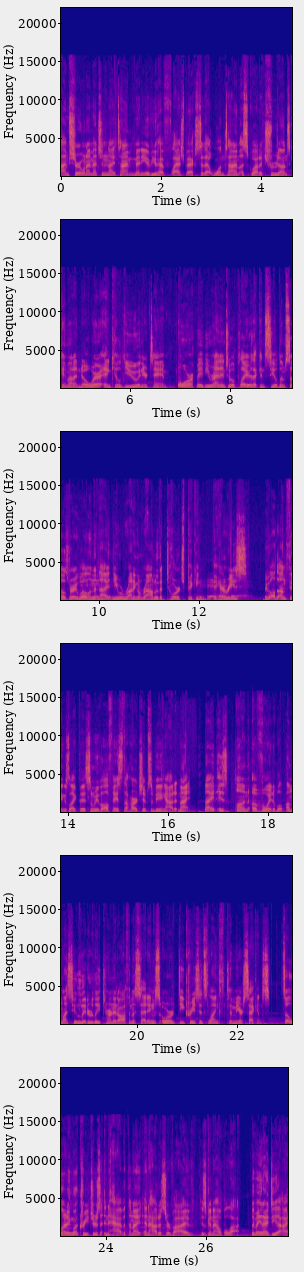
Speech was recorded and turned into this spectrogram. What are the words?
I'm sure when I mention nighttime, many of you have flashbacks to that one time a squad of Troodons came out of nowhere and killed you and your tame. Or maybe you ran into a player that concealed themselves very well in the night and you were running around with a torch picking berries? We've all done things like this, and we've all faced the hardships of being out at night. Night is unavoidable unless you literally turn it off in the settings or decrease its length to mere seconds. So learning what creatures inhabit the night and how to survive is going to help a lot. The main idea I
